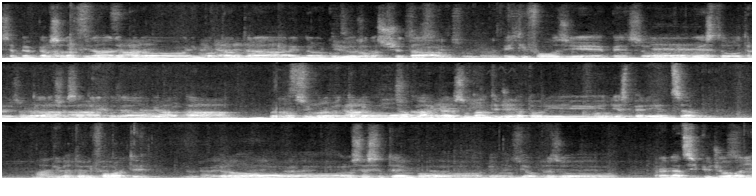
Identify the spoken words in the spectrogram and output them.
se, abbiamo perso la finale, però l'importante era rendere orgogliosi la società e i tifosi e penso che questo, oltre al risultato, sia stata la cosa più importante. Sicuramente abbiamo, perso tanti giocatori di esperienza, giocatori forti, però allo stesso tempo abbiamo, abbiamo preso ragazzi più giovani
